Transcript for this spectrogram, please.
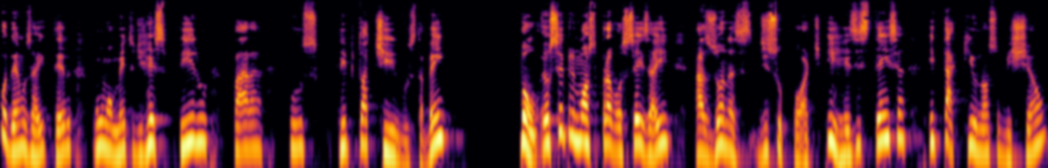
podemos aí ter um momento de respiro para os criptoativos, tá bem? Bom, eu sempre mostro para vocês aí as zonas de suporte e resistência e tá aqui o nosso bichão,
